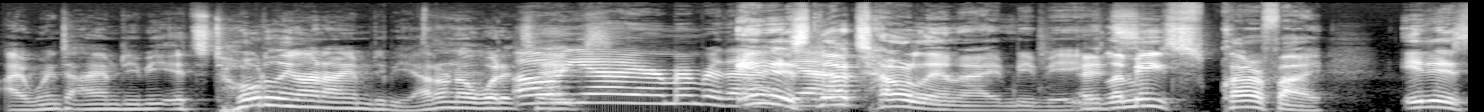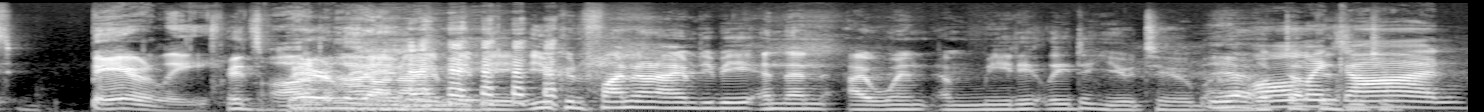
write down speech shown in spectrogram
i went to imdb it's totally on imdb i don't know what it takes. oh takes yeah, I remember that. It is yeah. not totally on IMDb. It's- Let me s- clarify. It is barely. it's barely on imdb you can find it on imdb and then i went immediately to youtube and I Yeah. looked Oh up my his YouTube- god.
